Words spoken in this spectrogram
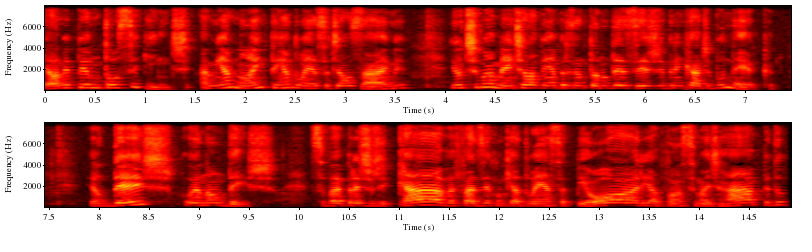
Ela me perguntou o seguinte: a minha mãe tem a doença de Alzheimer e ultimamente ela vem apresentando o desejo de brincar de boneca. Eu deixo ou eu não deixo? Isso vai prejudicar, vai fazer com que a doença piore, avance mais rápido.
